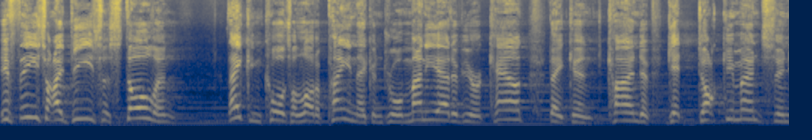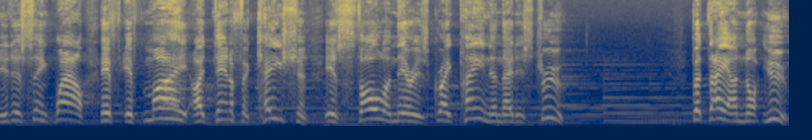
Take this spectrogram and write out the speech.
If these IDs are stolen, they can cause a lot of pain. They can draw money out of your account. They can kind of get documents, and you just think, wow, if, if my identification is stolen, there is great pain, and that is true. But they are not you,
